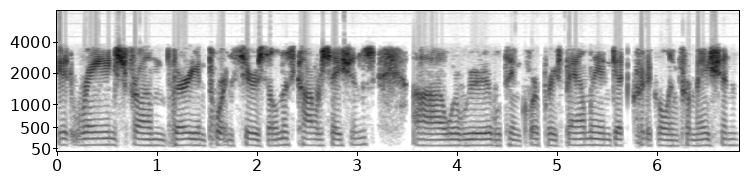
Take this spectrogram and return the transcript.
It ranged from very important serious illness conversations uh, where we were able to incorporate family and get critical information.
